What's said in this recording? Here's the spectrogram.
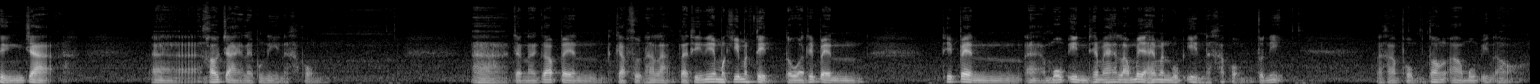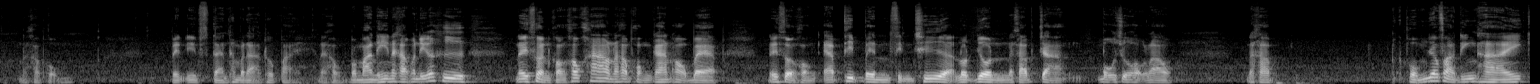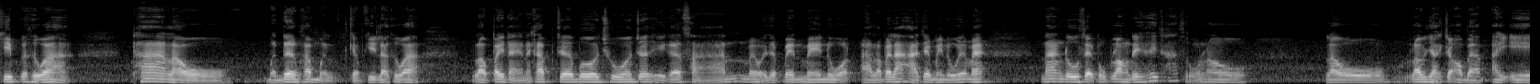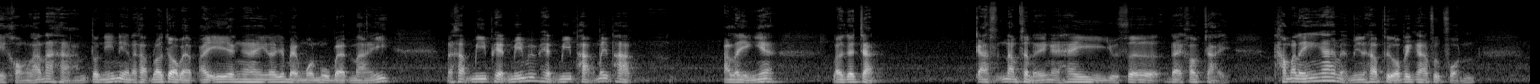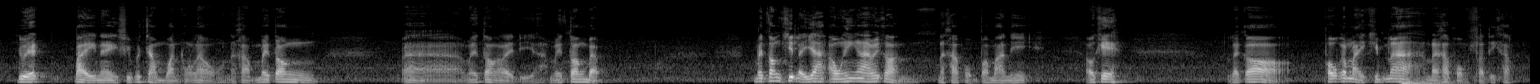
ถึงจะเข้าใจอะไรพวกนี้นะครับผมจากนั้นก็เป็นกับศูนย์ห้าหลัก แต่ทีนี้เมื่อกี้มันติดตัวที่เป็น ที่เป็นอ่า move in ใช่ไหมเราไม่อยากให้มัน move in นะครับผมตัวนี้นะครับผมต้องเอา move in ออกนะครับผมเป็น instant ธรรมดาทั่วไปนะครับ ประมาณนี้นะครับ อันนี้ก็คือในส่วนของคร่าวๆนะครับ ของการออกแบบในส่วนของแอปที่เป็นสินเชื่อรถยนต์นะครับ จากโบชัวของเรานะครับ ผมจะฝากทิ้งท้ายคลิปก็คือว่าถ้าเราเหมือนเดิมครับเหมือนกับคลิปแล้วคือว่า เราไปไหนนะครับ เจอโบชัวเจอเอกสาร ไม่ว่าจะเป็นเมนูอ่าเราไปร้านอาหารเจอเมนูใช่ไหมนั่งดูเสร็จปุ๊บลองดิเฮ้ยถ้าสมมติเราเราเราอยากจะออกแบบ IA ของร้านอาหารตัวนี้เนี่ยนะครับ เราจะออกแบบ IA ยังไง เราจะแบ่งหมวดหมู่แบบไหนนะครับ มีเผ็ดมีไม่เผ็ดมีผักไม่ผักอะไรอย่างเงี้ยเราจะจัดการนำเสนอยังไงให้ยูเซอร์ได้เข้าใจทำอะไรง่ายๆแบบนี้นะครับ ถือว่าเป็นการฝึกฝน UX ไปในชีวิตประจำวันของเรานะครับ ไม่ต้อง อ่า ไม่ต้องอะไรดีไม่ต้องแบบ ไม่ต้องคิดอะไรยากเอาง่ายๆไว้ก่อนนะครับ ผมประมาณนี้ โอเค แล้วก็พบกันใหม่คลิปหน้านะครับ ผมสวัสดีครับ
